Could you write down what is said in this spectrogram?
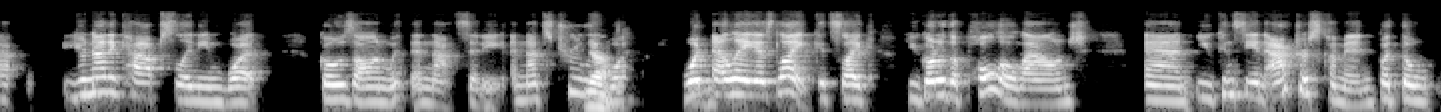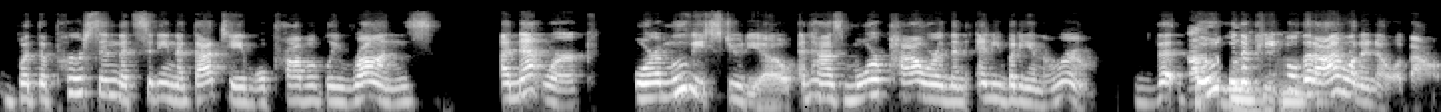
uh, You're not encapsulating what goes on within that city, and that's truly Yeah. what what LA is like. It's like you go to the Polo Lounge and you can see an actress come in, but the but the person that's sitting at that table probably runs a network or a movie studio and has more power than anybody in the room. That those are the people that I want to know about.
